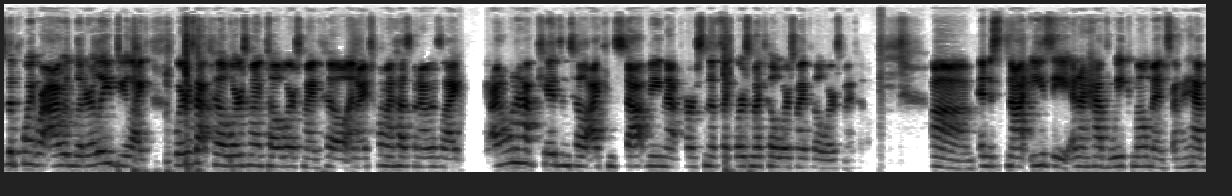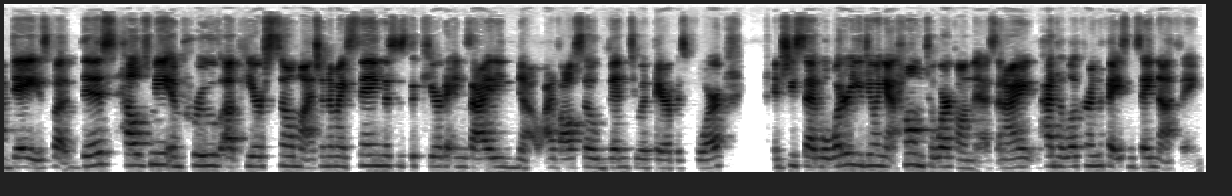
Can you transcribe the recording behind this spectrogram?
to the point where I would literally be like, "Where's that pill? Where's my pill? Where's my pill?" And I told my husband, I was like, "I don't want to have kids until I can stop being that person that's like, where's my pill? Where's my pill? Where's my pill?" Um, and it's not easy and i have weak moments and i have days but this helps me improve up here so much and am i saying this is the cure to anxiety no i've also been to a therapist for and she said, Well, what are you doing at home to work on this? And I had to look her in the face and say nothing,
